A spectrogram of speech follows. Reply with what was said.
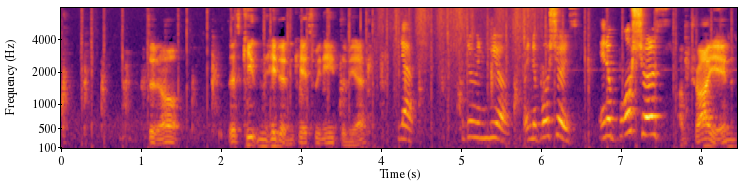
I Don't know. Let's keep them hidden in case we need them. Yeah. Yeah, put them in here, in the bushes. In the bushes. I'm trying.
